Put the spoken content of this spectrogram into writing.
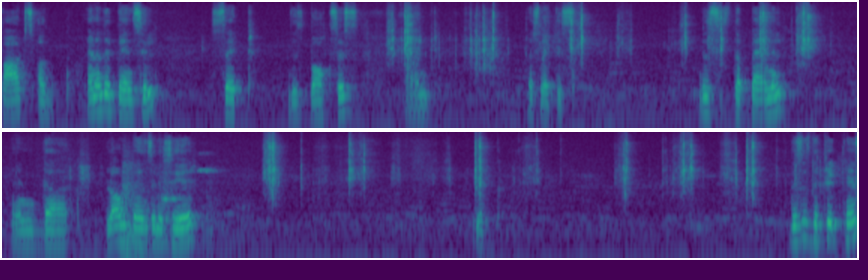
parts of another pencil set these boxes and just like this. This is the panel and the long pencil is here this is the trick pin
